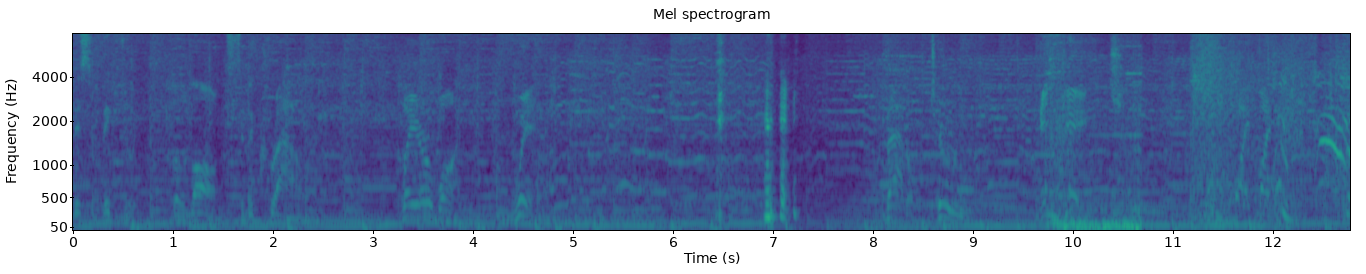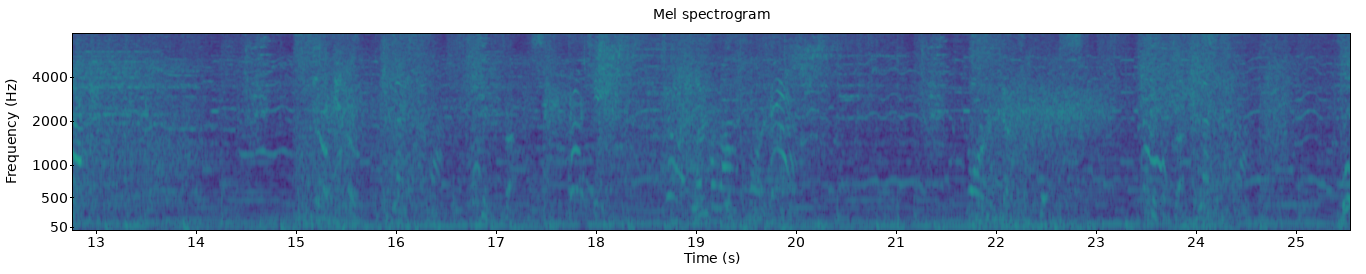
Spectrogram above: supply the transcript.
This victory belongs to the crowd. Player one. Win. Battle two. Engage. Fight, fight. Think fast. Guard against this. Think fast. Great.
